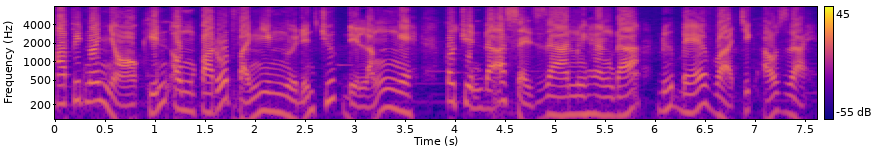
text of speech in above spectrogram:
Hafiz nói nhỏ khiến ông Parrot phải nghiêng người đến trước để lắng nghe câu chuyện đã xảy ra nơi hang đá, đứa bé và chiếc áo dài.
